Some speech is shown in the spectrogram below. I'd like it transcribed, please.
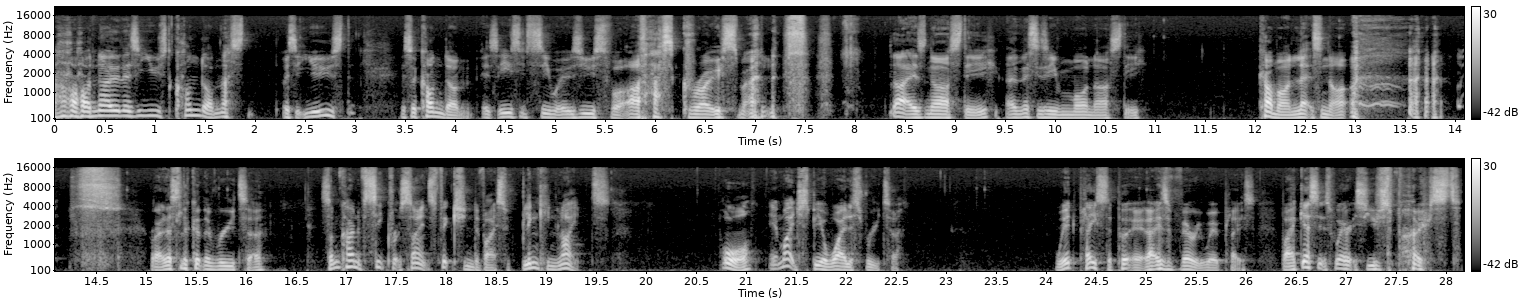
Oh no, there's a used condom. That's is it used? It's a condom. It's easy to see what it was used for. Oh, that's gross, man. That is nasty. And this is even more nasty. Come on, let's not. right, let's look at the router. Some kind of secret science fiction device with blinking lights. Or it might just be a wireless router. Weird place to put it. That is a very weird place. But I guess it's where it's used most.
